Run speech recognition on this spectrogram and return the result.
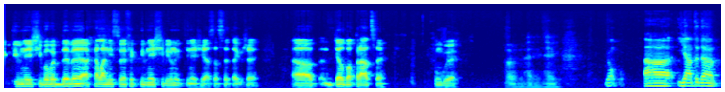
Som efektívnejší vo webdeve a chalani sú efektívnejší v Unity než ja zase, takže uh, delba práce funguje. Hej, hej. No a já teda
